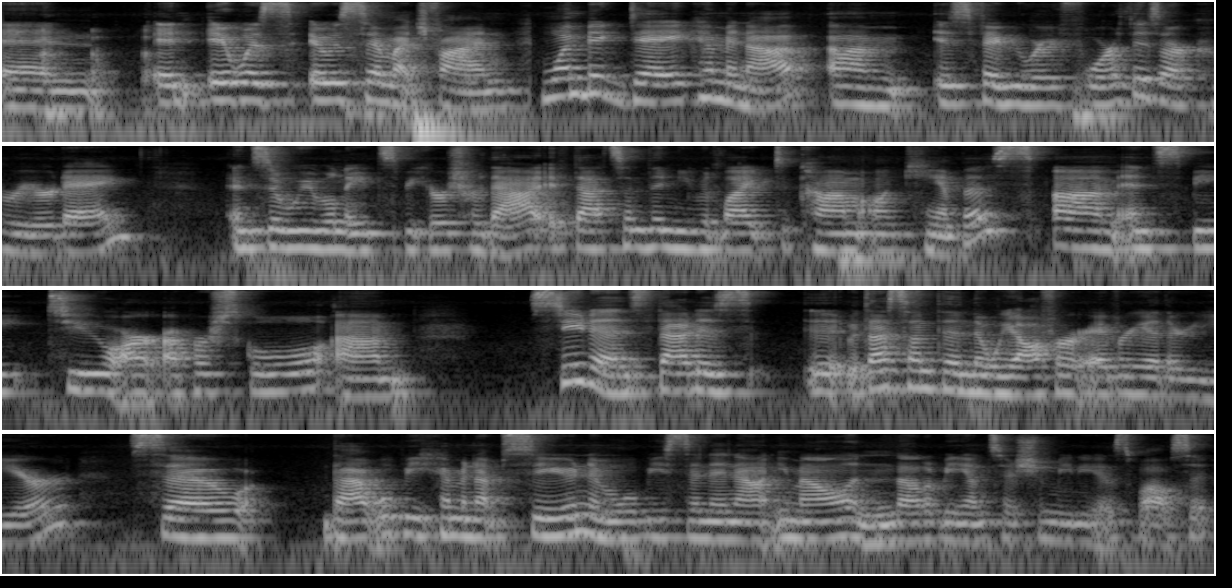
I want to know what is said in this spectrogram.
and it, it was it was so much fun one big day coming up um, is february 4th is our career day and so we will need speakers for that. If that's something you would like to come on campus um, and speak to our upper school um, students, that is that's something that we offer every other year. So that will be coming up soon, and we'll be sending out email, and that'll be on social media as well. So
